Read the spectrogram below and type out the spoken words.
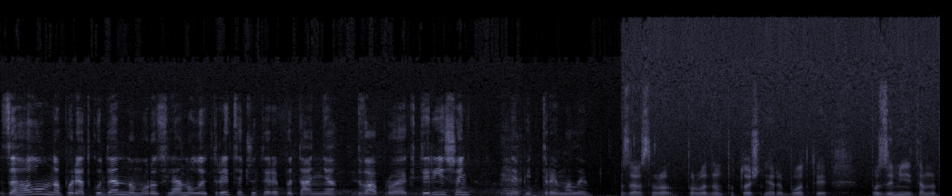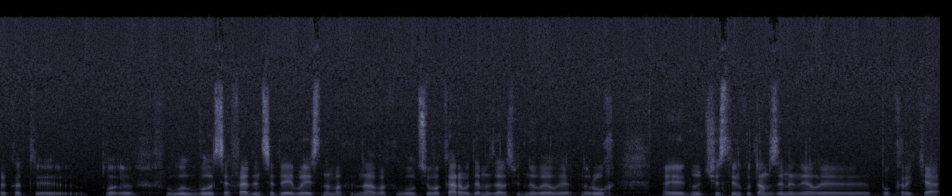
Загалом на порядку денному розглянули 34 питання. Два проекти рішень не підтримали. Зараз ро- проводимо поточні роботи по заміні, там, наприклад, е, е, вул- вулиця Феденця, де є виїзд на вулицю Вакарова, де ми зараз відновили рух. Е, Ну, частинку там замінили покриття.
